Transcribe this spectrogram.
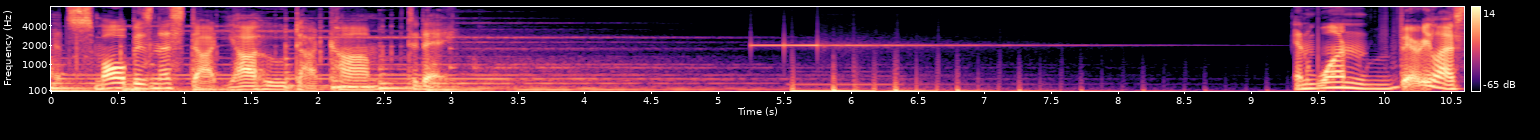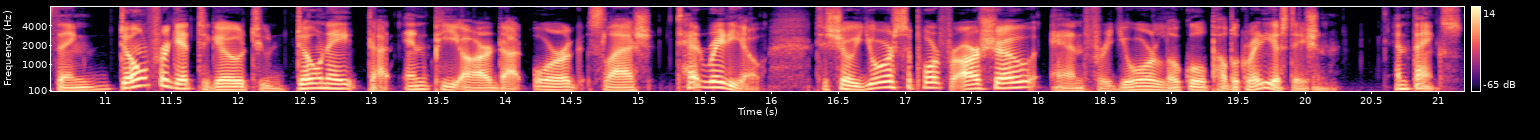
at smallbusiness.yahoo.com today. And one very last thing, don't forget to go to donate.npr.org slash tedradio to show your support for our show and for your local public radio station. And thanks.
